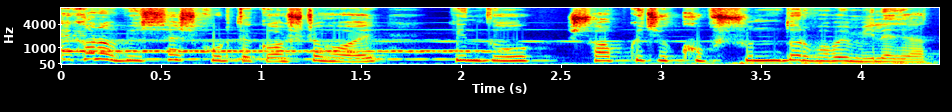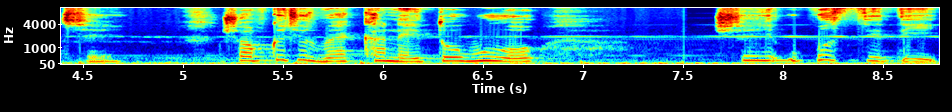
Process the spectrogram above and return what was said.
এখনও বিশ্বাস করতে কষ্ট হয় কিন্তু সবকিছু খুব সুন্দরভাবে মিলে যাচ্ছে। সবকিছুর ব্যাখ্যা নেই, তবুও সেই উপস্থিতি,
